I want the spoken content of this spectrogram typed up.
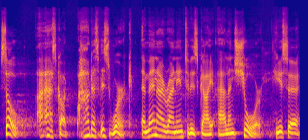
So, I asked God, how does this work? And then I ran into this guy, Allan Schore. He's a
